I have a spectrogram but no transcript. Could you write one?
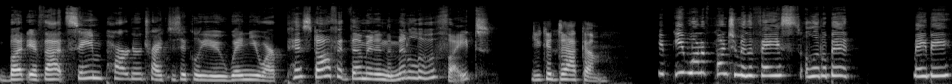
But if that same partner tried to tickle you when you are pissed off at them and in the middle of a fight, you could deck him. You, you want to punch him in the face a little bit, maybe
